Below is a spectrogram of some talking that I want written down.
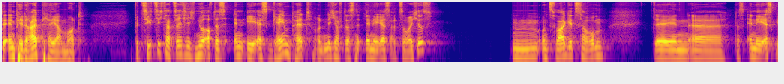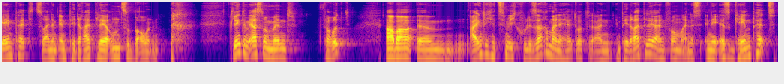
der MP3-Player-Mod. Bezieht sich tatsächlich nur auf das NES Gamepad und nicht auf das NES als solches. Mm, und zwar geht es darum, den, äh, das NES Gamepad zu einem MP3-Player umzubauen. Klingt im ersten Moment verrückt, aber ähm, eigentlich eine ziemlich coole Sache. Man erhält dort einen MP3-Player in Form eines NES Gamepads,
